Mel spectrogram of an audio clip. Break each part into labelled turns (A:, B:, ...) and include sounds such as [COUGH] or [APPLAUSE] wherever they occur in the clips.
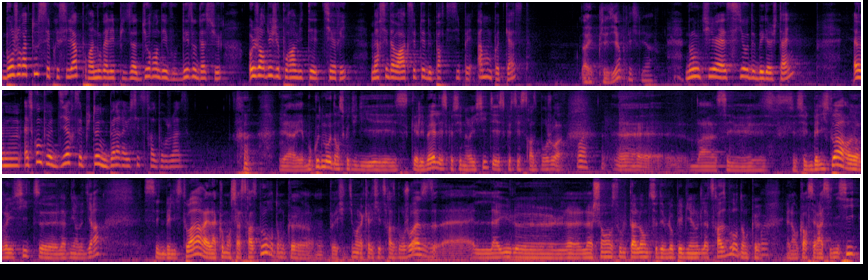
A: Bonjour à tous, c'est Priscilla pour un nouvel épisode du rendez-vous des audacieux. Aujourd'hui, j'ai pour invité Thierry. Merci d'avoir accepté de participer à mon podcast.
B: Avec plaisir, Priscilla.
A: Donc, tu es CEO de Begelstein. Euh, Est-ce qu'on peut dire que c'est plutôt une belle réussite strasbourgeoise? [LAUGHS]
B: il, y a, il, y a, beaucoup de mots dans ce que tu dis. Est-ce qu'elle est belle? Est-ce que c'est une réussite? Et est-ce que c'est strasbourgeois?
A: Ouais.
B: Euh, bah, c'est une belle histoire. Euh, réussite, euh, l'avenir le dira. C'est une belle histoire. Elle a commencé à Strasbourg, donc euh, on peut effectivement la qualifier de strasbourgeoise. Elle a eu le, la, la, chance ou le talent de se développer bien au-delà de Strasbourg, donc euh, ouais. elle a encore ses racines ici,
